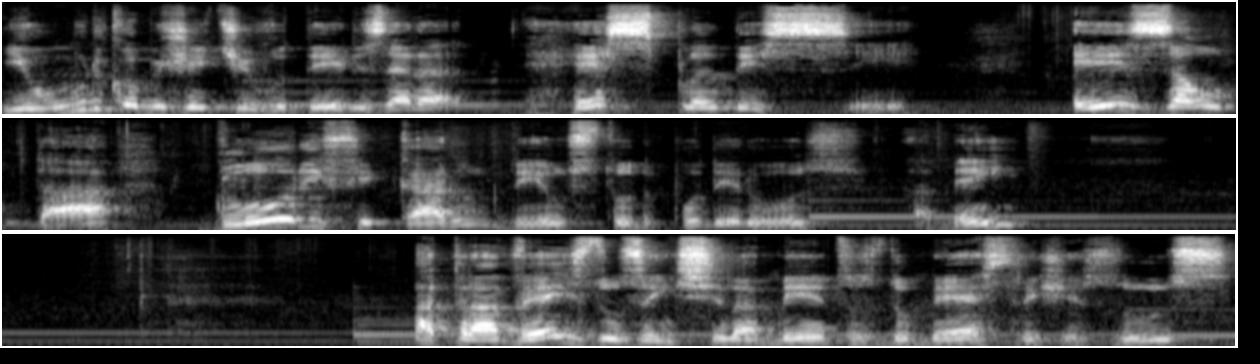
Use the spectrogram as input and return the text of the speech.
E o único objetivo deles era resplandecer, exaltar, glorificar o Deus Todo-Poderoso. Amém? Através dos ensinamentos do Mestre Jesus,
